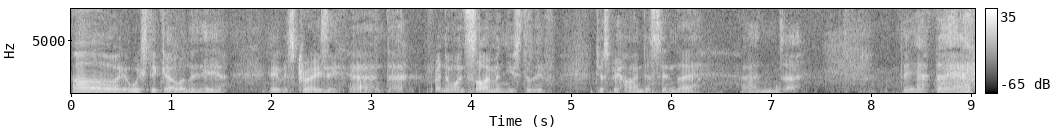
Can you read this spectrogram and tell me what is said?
Oh, it always did go on in here. It was crazy. And uh, a friend of mine, Simon, used to live just behind us in there. And uh, there, there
